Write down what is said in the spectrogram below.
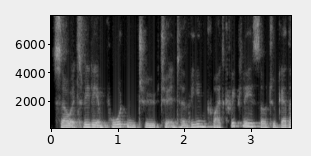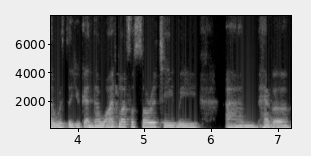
So it's really important to to intervene quite quickly. So together with the Uganda Wildlife Authority, we um, have a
